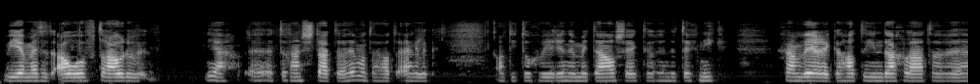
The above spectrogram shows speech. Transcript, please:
weer met het oude vertrouwde ja, te gaan starten. Hè? Want hij had eigenlijk, had hij toch weer in de metaalsector, in de techniek gaan werken, had hij een dag later uh,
